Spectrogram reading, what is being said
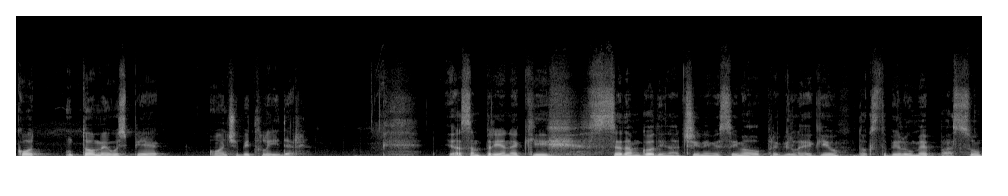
Ko u tome uspije, on će biti lider. Ja sam prije nekih sedam godina, čini mi se, imao privilegiju, dok ste bili u MEPAS-u,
